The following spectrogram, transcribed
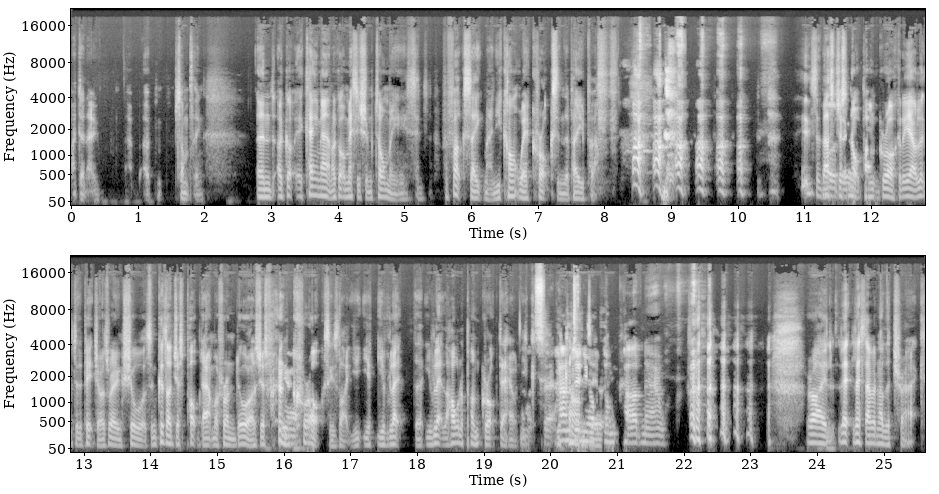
I don't know something. And I got it came out. and I got a message from Tommy. He said, "For fuck's sake, man, you can't wear Crocs in the paper." He said, "That's Oh, just not punk rock." And yeah, I looked at the picture. I was wearing shorts, and because I just popped out my front door, I was just wearing Yeah. Crocs. He's like, you, you, "You've let the you've let the whole of punk rock down." You That's it. you Hand in your punk card now. right, let, let's have another track.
